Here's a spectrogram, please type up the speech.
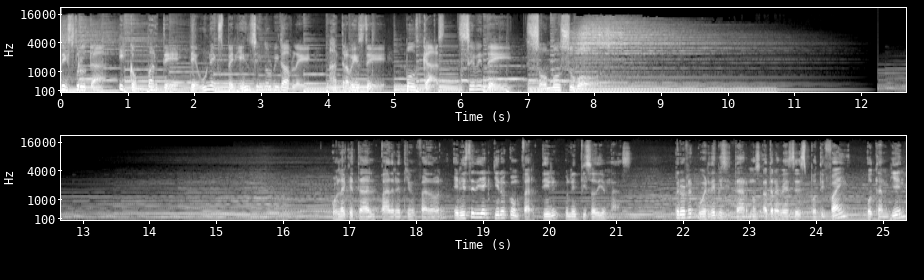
Disfruta y comparte de una experiencia inolvidable a través de Podcast 7 Day. Somos su voz. Hola, ¿qué tal, Padre Triunfador? En este día quiero compartir un episodio más. Pero recuerde visitarnos a través de Spotify o también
